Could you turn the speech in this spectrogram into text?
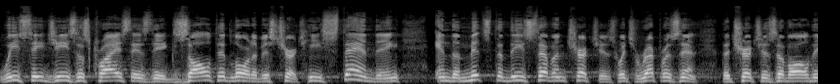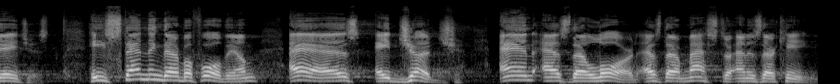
we see Jesus Christ as the exalted Lord of His church. He's standing in the midst of these seven churches, which represent the churches of all the ages. He's standing there before them as a judge and as their Lord, as their master, and as their king.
